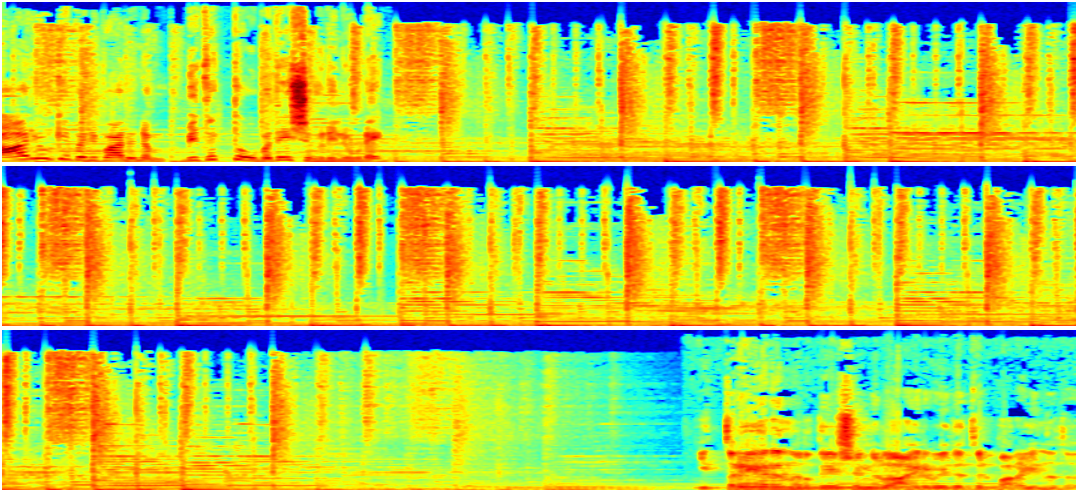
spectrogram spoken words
ആരോഗ്യ പരിപാലനം വിദഗ്ധ ഉപദേശങ്ങളിലൂടെ ഇത്രയേറെ നിർദ്ദേശങ്ങൾ ആയുർവേദത്തിൽ പറയുന്നത്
